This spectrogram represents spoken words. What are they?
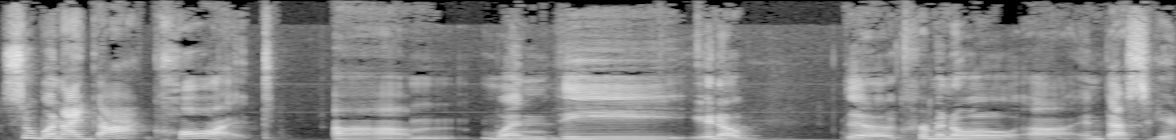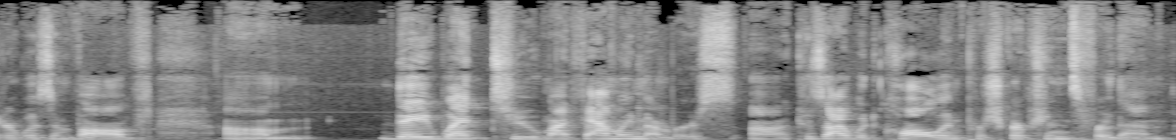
So when I got caught, um, when the you know the criminal uh, investigator was involved. Um, they went to my family members because I would call in prescriptions for them.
